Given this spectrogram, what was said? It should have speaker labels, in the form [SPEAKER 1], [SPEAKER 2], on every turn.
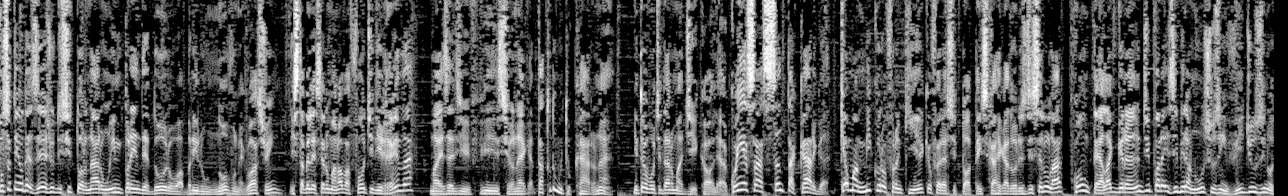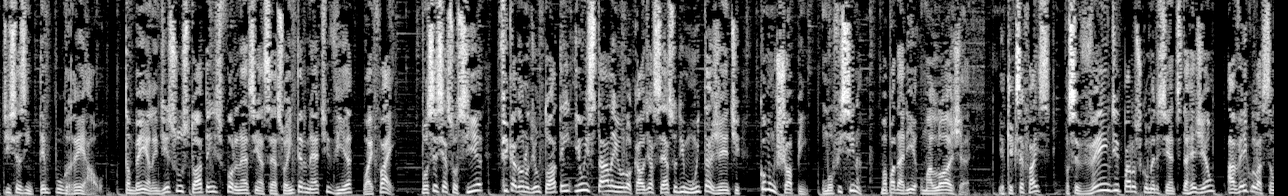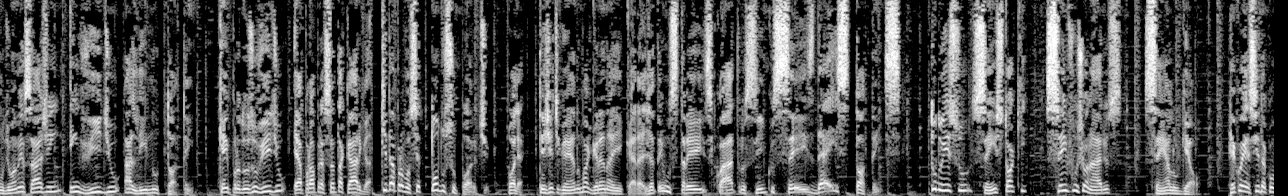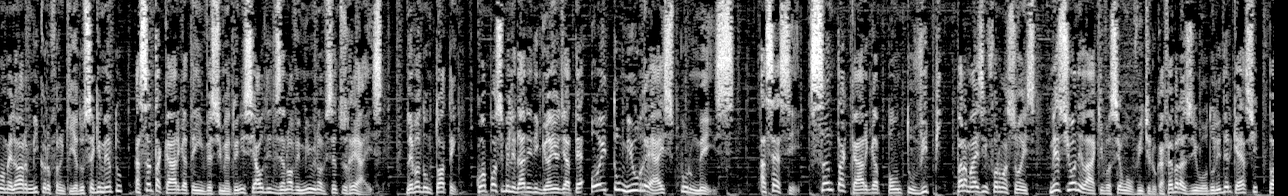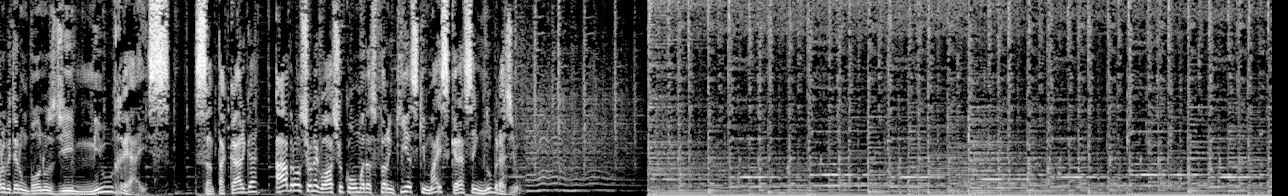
[SPEAKER 1] Você tem o desejo de se tornar um empreendedor ou abrir um novo negócio, hein? Estabelecer uma nova fonte de renda? Mas é difícil, né? Tá tudo muito caro, né? Então eu vou te dar uma dica, olha. Conheça a Santa Carga, que é uma micro franquia que oferece totens carregadores de celular com tela grande para exibir anúncios em vídeos e notícias em tempo real. Também, além disso, os totens fornecem acesso à internet via Wi-Fi. Você se associa, fica dono de um totem e o instala em um local de acesso de muita gente, como um shopping, uma oficina, uma padaria, uma loja. E o que, que você faz? Você vende para os comerciantes da região a veiculação de uma mensagem em vídeo ali no totem. Quem produz o vídeo é a própria Santa Carga, que dá para você todo o suporte. Olha, tem gente ganhando uma grana aí, cara. Já tem uns 3, 4, 5, 6, 10 totens. Tudo isso sem estoque, sem funcionários, sem aluguel. Reconhecida como a melhor micro franquia do segmento, a Santa Carga tem investimento inicial de R$ 19.900, levando um totem com a possibilidade de ganho de até 8 mil reais por mês. Acesse santacarga.vip para mais informações. Mencione lá que você é um ouvinte do Café Brasil ou do Leadercast para obter um bônus de mil reais. Santa Carga, abra o seu negócio com uma das franquias que mais crescem no Brasil.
